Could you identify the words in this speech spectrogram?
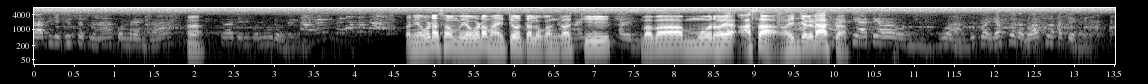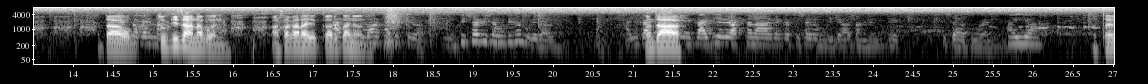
रात्रीचे फिरतात ना कोंबड्यांका हा. तेव्हा त्यांनी कोणी उडवलं पण एवढा सम एवढा माहिती होता लोकांका की बाबा मोर हय असा ह्यांच्याकडे असा आते चुकीचा ना पण असा कराय करता नाही होता. पण थंय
